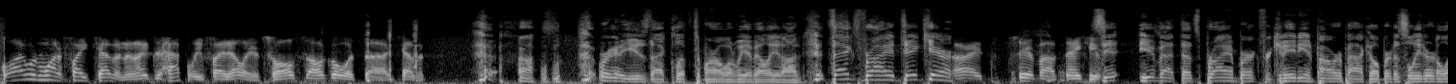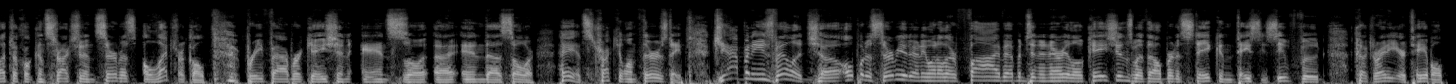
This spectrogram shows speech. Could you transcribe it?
Well, I wouldn't want to fight Kevin, and I'd happily fight Elliotte, so I'll, I'll go with uh, Kevin. We're going to use that clip tomorrow when we have Elliotte on. Thanks, Brian. Take care. All right. See you, Bob. Thank you. You bet. That's Brian Burke for Canadian Power Pack, Alberta's leader in electrical construction and service, electrical prefabrication, and so uh, and uh, solar. Hey, it's Truculent Thursday. Japanese Village uh, open to serve you to any one of their five Edmonton and area locations with Alberta steak and tasty seafood cooked right at your table.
